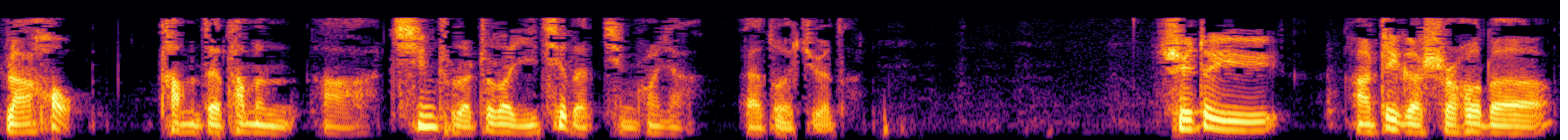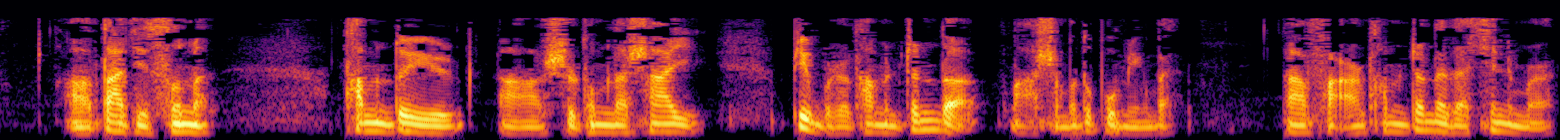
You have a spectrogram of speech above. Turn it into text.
然后他们在他们啊清楚的知道一切的情况下来做抉择。所以对于啊这个时候的啊大祭司们，他们对于啊使徒们的杀意，并不是他们真的啊什么都不明白啊，反而他们真的在心里面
